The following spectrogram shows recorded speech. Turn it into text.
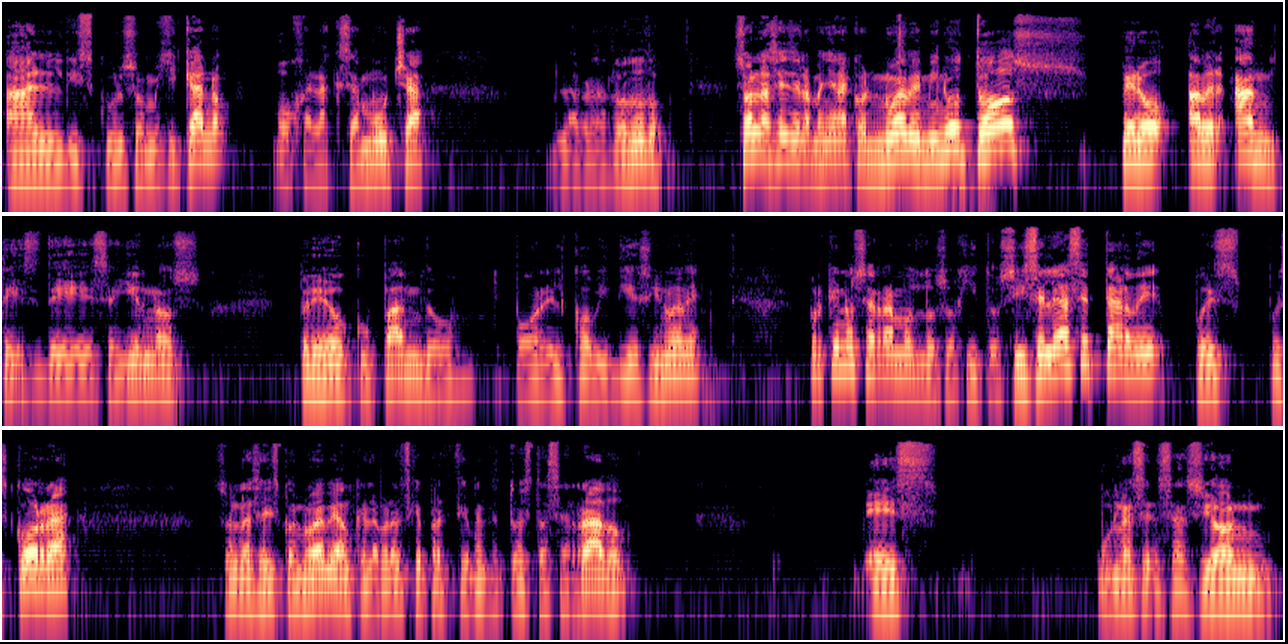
al discurso mexicano. Ojalá que sea mucha, la verdad lo dudo. Son las seis de la mañana con nueve minutos, pero a ver, antes de seguirnos preocupando por el COVID-19, ¿por qué no cerramos los ojitos? Si se le hace tarde, pues, pues corra. Son las seis con nueve, aunque la verdad es que prácticamente todo está cerrado. Es una sensación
